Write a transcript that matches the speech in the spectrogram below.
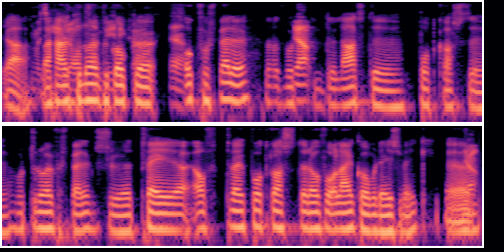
Ja, wij gaan het toernooi natuurlijk ook, uh, ja. ook voorspellen. Dat wordt ja. de laatste podcast, uh, wordt toernooi voorspellen. Dus uh, twee, elf, twee podcasts erover online komen deze week. ja.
